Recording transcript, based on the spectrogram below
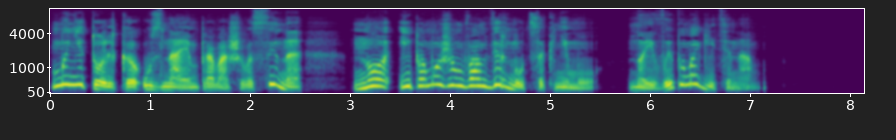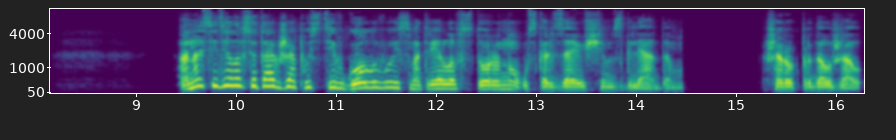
Мы не только узнаем про вашего сына, но и поможем вам вернуться к нему. Но и вы помогите нам. Она сидела все так же, опустив голову, и смотрела в сторону ускользающим взглядом. Шарок продолжал.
